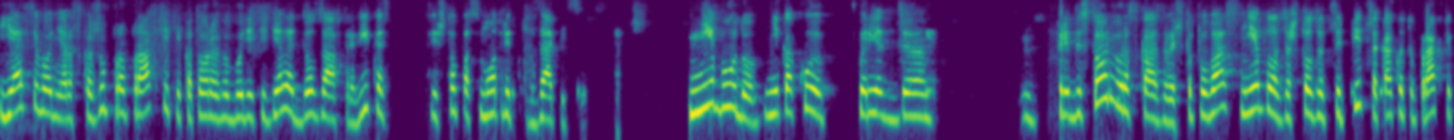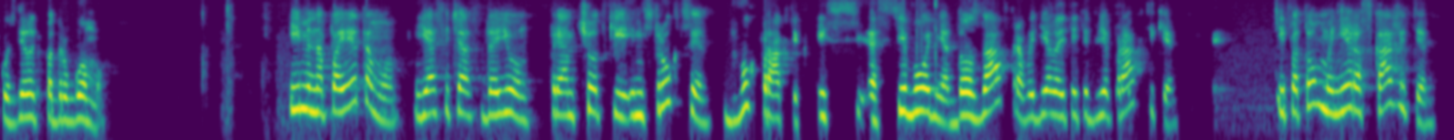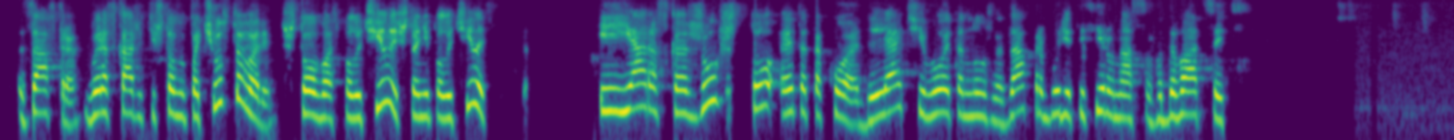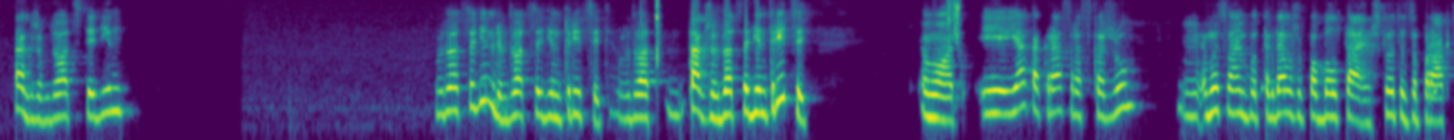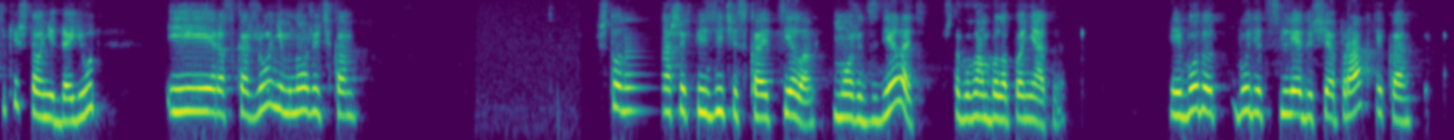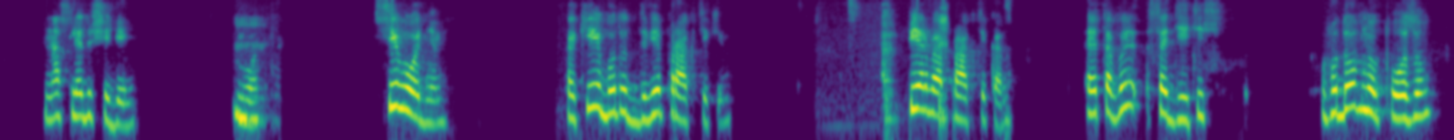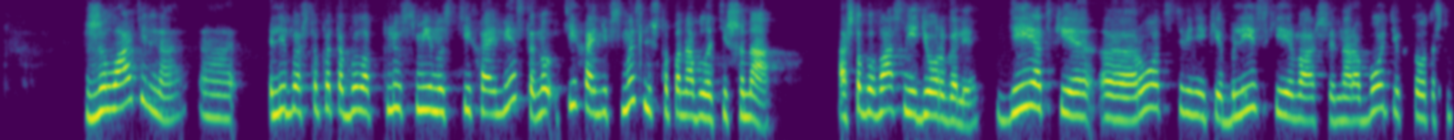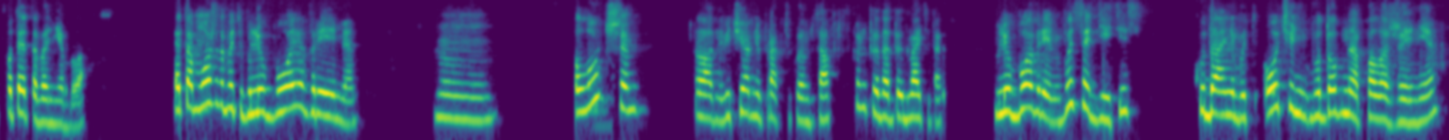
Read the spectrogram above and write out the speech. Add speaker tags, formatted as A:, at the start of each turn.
A: Я сегодня расскажу про практики, которые вы будете делать до завтра. Вика, если что, посмотрит в записи. Не буду никакую пред, предысторию рассказывать, чтобы у вас не было за что зацепиться, как эту практику сделать по-другому. Именно поэтому я сейчас даю прям четкие инструкции двух практик. И сегодня до завтра вы делаете эти две практики, и потом мне расскажете, завтра вы расскажете, что вы почувствовали, что у вас получилось, что не получилось, и я расскажу, что это такое, для чего это нужно. Завтра будет эфир у нас в 20, также в 21, в 21 или в 21.30, в 20, также в 21.30, вот, и я как раз расскажу, мы с вами вот тогда уже поболтаем, что это за практики, что они дают, и расскажу немножечко что наше физическое тело может сделать, чтобы вам было понятно. И будут, будет следующая практика на следующий день. Mm-hmm. Вот. Сегодня какие будут две практики? Первая практика – это вы садитесь в удобную позу. Желательно э, либо чтобы это было плюс-минус тихое место, но тихое не в смысле, чтобы она была тишина, а чтобы вас не дергали. Детки, э, родственники, близкие ваши, на работе кто-то, чтобы вот этого не было. Это может быть в любое время. Лучше, ладно, вечернюю практику я вам завтра скажу, тогда давайте так. В любое время вы садитесь куда-нибудь очень в удобное положение –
